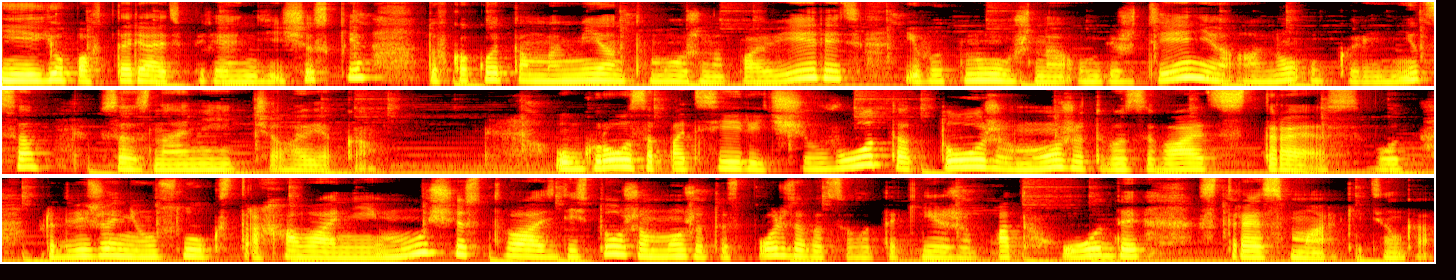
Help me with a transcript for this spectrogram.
и ее повторять периодически, то в какой-то момент можно поверить, и вот нужное убеждение, оно укоренится в сознании человека угроза потери чего-то тоже может вызывать стресс. Вот продвижение услуг страхования имущества, здесь тоже может использоваться вот такие же подходы стресс-маркетинга.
